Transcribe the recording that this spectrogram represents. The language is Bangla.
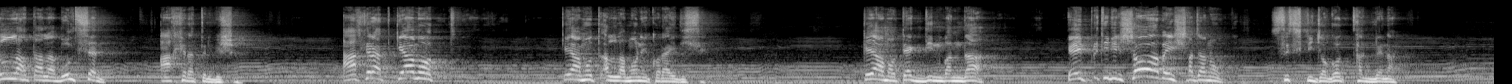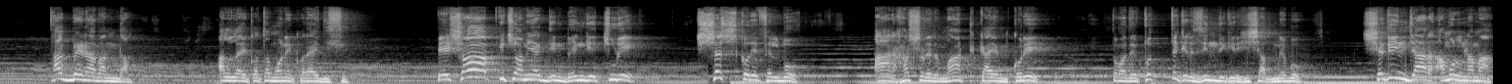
আল্লাহ তালা বলছেন আখেরাতের বিষয়। আখেরাত কেয়ামত কেয়ামত আল্লাহ মনে করাই দিছে। কেয়ামত একদিন বান্দা, এই পৃথিবীর সব এই সাজানো সৃষ্টি জগৎ থাকবে না। থাকবে না বান্দা। আল্লাহ কথা মনে করাই দিছে। এই সব কিছু আমি একদিন ভেঙ্গে চুড়ে শেষ করে ফেলব আর হাসরের মাঠ কায়েম করে তোমাদের প্রত্যেকের জিন্দিগির হিসাব নেব। সেদিন যার আমল নামা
